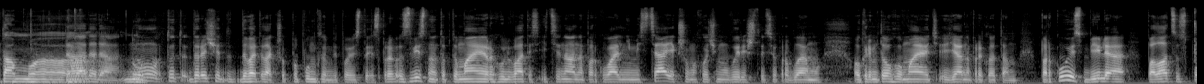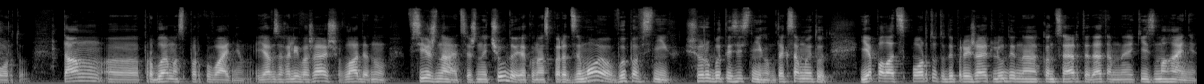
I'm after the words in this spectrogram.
там. е, Да, да, да. Ну, Ну, тут, до речі, давайте так, щоб по пунктам відповісти. Звісно, тобто має регулюватись і ціна на паркувальні місця, якщо ми хочемо вирішити цю проблему. Окрім того, мають я, наприклад, там паркуюсь біля палацу спорту. Там е, проблема з паркуванням. Я взагалі вважаю, що влада, ну всі ж знають, це ж не чудо, як у нас перед зимою випав сніг. Що робити зі снігом? Так само і тут. Є палац спорту, туди приїжджають люди на концерти, да, там на якісь змагання.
